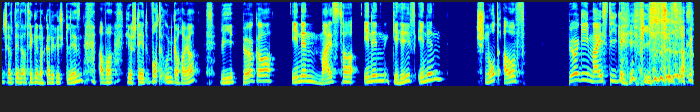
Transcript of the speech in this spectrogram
ich habe den Artikel noch gar nicht richtig gelesen, aber hier steht Wortungeheuer wie Bürger, Innen, Meister, Innen, Gehilf, Innen, schnurrt auf Bürgimeisti Gehilfis zusammen.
